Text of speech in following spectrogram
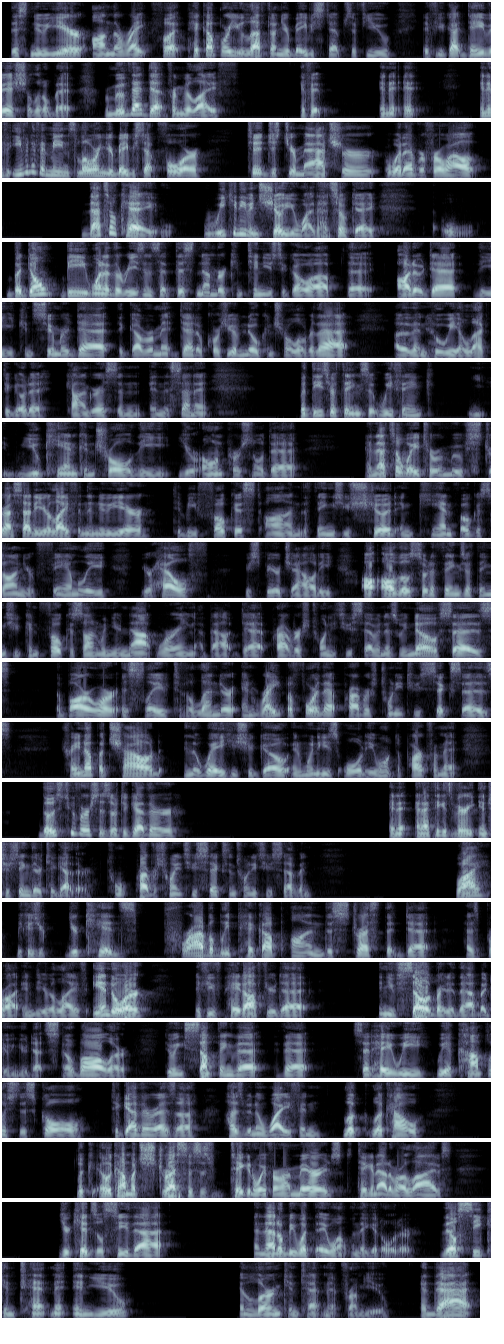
this new year on the right foot. Pick up where you left on your baby steps if you if you got Dave-ish a little bit. Remove that debt from your life. If it and it, it and if even if it means lowering your baby step four to just your match or whatever for a while, that's okay. We can even show you why that's okay. But don't be one of the reasons that this number continues to go up. The auto debt, the consumer debt, the government debt. Of course, you have no control over that other than who we elect to go to Congress and, and the Senate. But these are things that we think you can control the your own personal debt. And that's a way to remove stress out of your life in the new year, to be focused on the things you should and can focus on, your family, your health, your spirituality. All, all, those sort of things are things you can focus on when you're not worrying about debt. Proverbs 22 7, as we know, says the borrower is slave to the lender. And right before that, Proverbs 22 6 says, train up a child in the way he should go, and when he's old, he won't depart from it. Those two verses are together. And, and I think it's very interesting they're together. Proverbs 22 6 and 22 7. Why? Because your, your kids probably pick up on the stress that debt has brought into your life. And or if you've paid off your debt and you've celebrated that by doing your debt snowball or doing something that that said hey we we accomplished this goal together as a husband and wife and look look how look look how much stress this is taken away from our marriage taken out of our lives your kids will see that and that'll be what they want when they get older. They'll see contentment in you and learn contentment from you. And that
